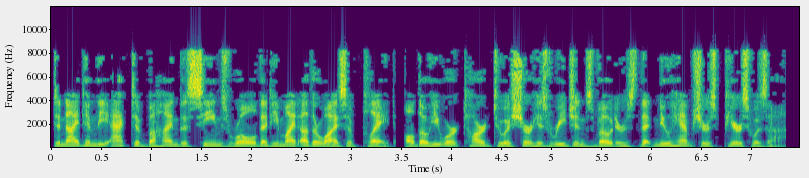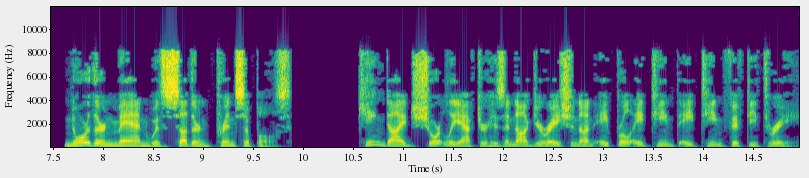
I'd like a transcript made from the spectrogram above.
denied him the active behind-the-scenes role that he might otherwise have played, although he worked hard to assure his region's voters that New Hampshire's Pierce was a «northern man with southern principles». King died shortly after his inauguration on April 18, 1853.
